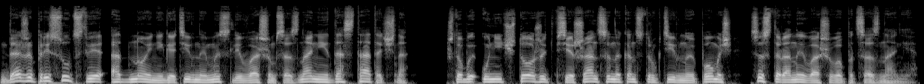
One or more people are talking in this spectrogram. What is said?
Даже присутствие одной негативной мысли в вашем сознании достаточно, чтобы уничтожить все шансы на конструктивную помощь со стороны вашего подсознания.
